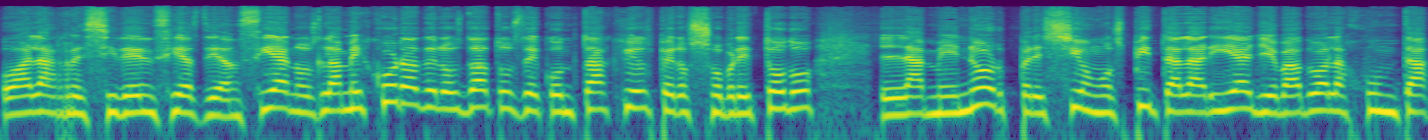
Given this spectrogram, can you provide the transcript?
o a las residencias de ancianos. La mejora de los datos de contagios, pero sobre todo la menor presión hospitalaria ha llevado a la Junta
